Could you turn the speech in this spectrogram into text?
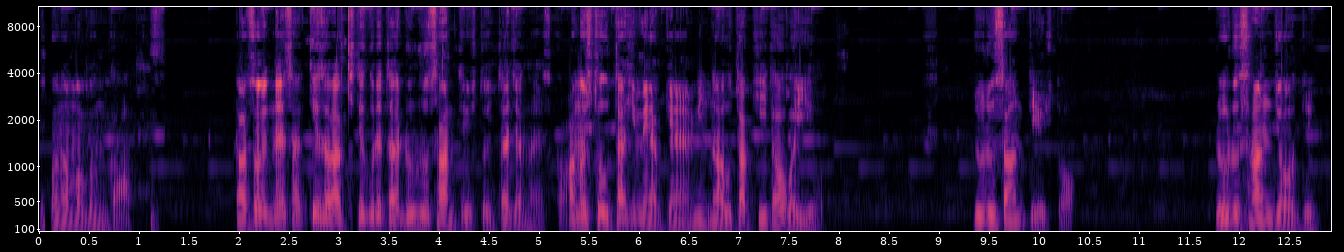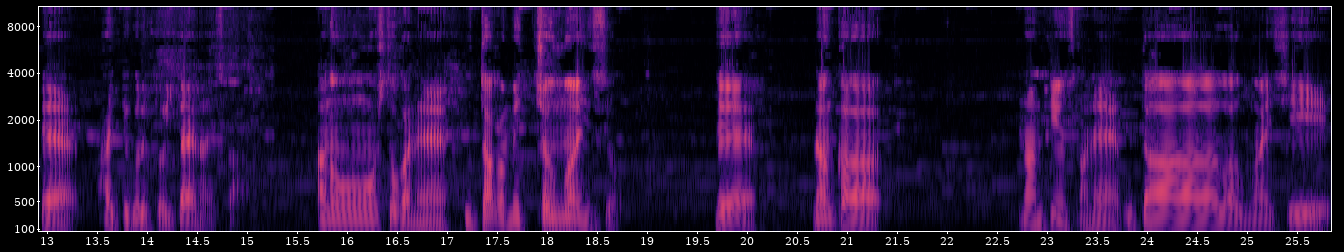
ニコ生文化。あ、そうね、さっきさ、来てくれたルルさんっていう人いたじゃないですか。あの人歌姫やけん、みんな歌聞いた方がいいよ。ルルさんっていう人。ルール三条って言って入ってくる人いたじゃないですか。あの人がね、歌がめっちゃうまいんですよ。で、なんか、なんて言うんすかね、歌はうまいし、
